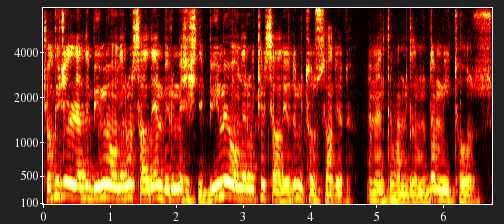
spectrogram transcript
Çok hücrelerde büyüme onarımı sağlayan bölünme çeşidi. Büyüme ve onarımı kim sağlıyordu? Mitoz sağlıyordu. Hemen tamamlayalım bunu da. Mitoz.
